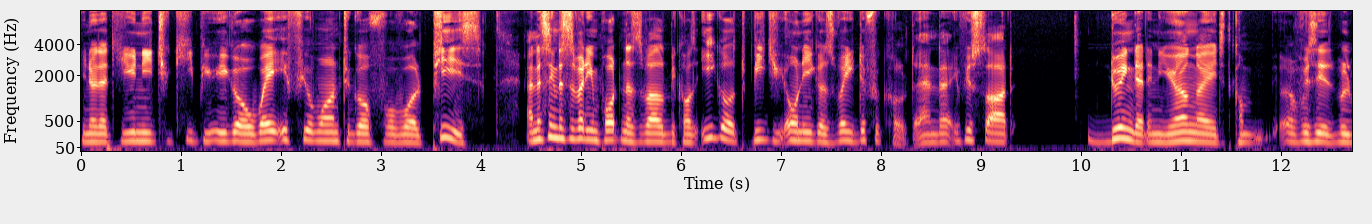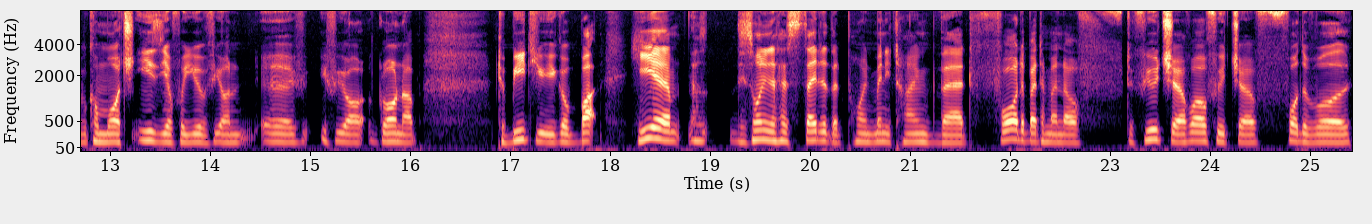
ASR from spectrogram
You know, that you need to keep your ego away if you want to go for world peace. And I think this is very important as well because ego, to beat your own ego, is very difficult. And uh, if you start doing that in a young age, obviously it will become much easier for you if you're uh, if, if you are grown up to beat your ego. But here, uh, this Holiness has stated that point many times that for the betterment of the future, of our future, for the world,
